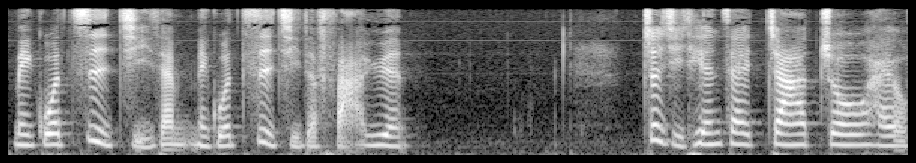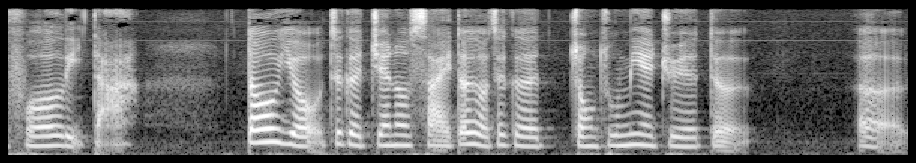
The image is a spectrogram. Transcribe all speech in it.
美国自己在美国自己的法院这几天在加州还有佛罗里达。”都有这个 genocide，都有这个种族灭绝的呃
